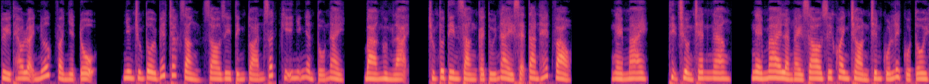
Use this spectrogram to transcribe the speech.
tùy theo loại nước và nhiệt độ. Nhưng chúng tôi biết chắc rằng do di tính toán rất kỹ những nhân tố này, bà ngừng lại. Chúng tôi tin rằng cái túi này sẽ tan hết vào. Ngày mai, thị trường chen ngang ngày mai là ngày do duy khoanh tròn trên cuốn lịch của tôi,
